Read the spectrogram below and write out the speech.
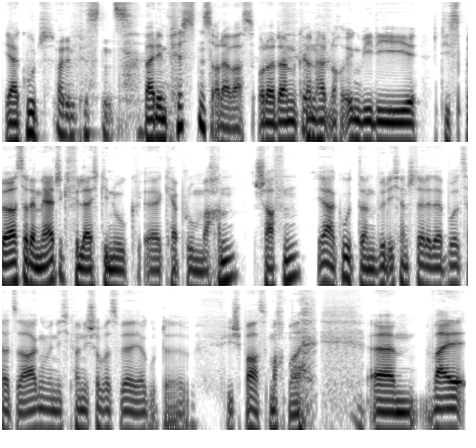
Ja, gut. Bei den Pistons. Bei den Pistons oder was? Oder dann können halt noch irgendwie die, die Spurs oder Magic vielleicht genug äh, Cap Room machen, schaffen. Ja, gut, dann würde ich anstelle der Bulls halt sagen, wenn ich kann nicht schon was wäre, ja gut, äh, viel Spaß, mach mal. ähm, weil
